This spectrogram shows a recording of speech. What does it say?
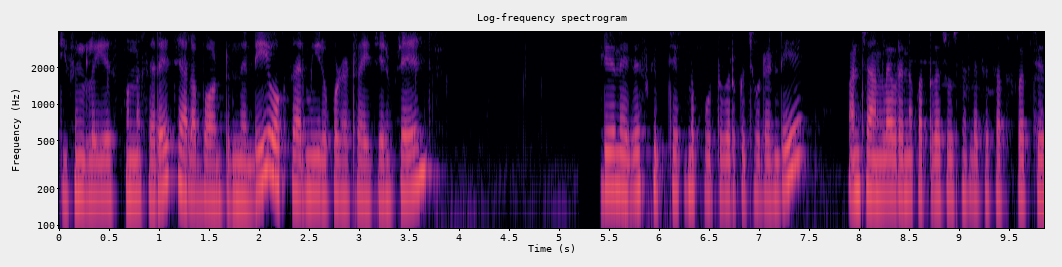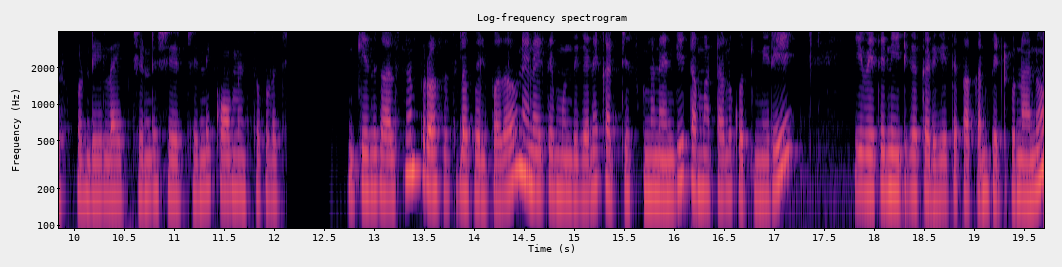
టిఫిన్లో వేసుకున్నా సరే చాలా బాగుంటుందండి. ఒకసారి మీరు కూడా ట్రై చేయండి ఫ్రెండ్స్. వీడియోని అయితే స్కిప్ చేయకుండా పూర్తి వరకు చూడండి. మన ఛానల్ ఎవరైనా కొత్తగా చూసినట్లయితే సబ్స్క్రైబ్ చేసుకోండి లైక్ చేయండి షేర్ చేయండి కామెంట్స్ కూడా ఇంకెందుకు కావాల్సిన ప్రాసెస్లోకి వెళ్ళిపోదాం. నేనైతే ముందుగానే కట్ చేసుకున్నానండి టమాటాలు కొత్తిమీర. ఇవైతే నీట్గా కడిగైతే పక్కన పెట్టుకున్నాను.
